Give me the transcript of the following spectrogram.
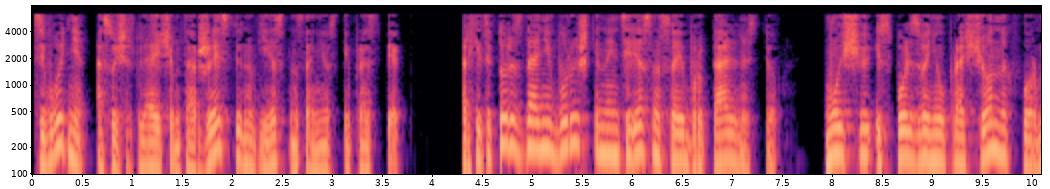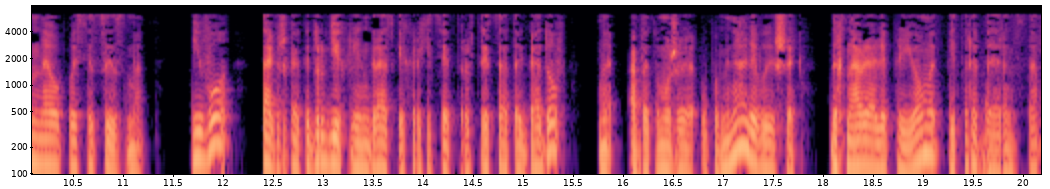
сегодня осуществляющим торжественный въезд на Заневский проспект. Архитектура зданий Бурышкина интересна своей брутальностью, мощью использования упрощенных форм неоклассицизма. Его, так же как и других ленинградских архитекторов 30-х годов, мы об этом уже упоминали выше, вдохновляли приемы Питера Бернса.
